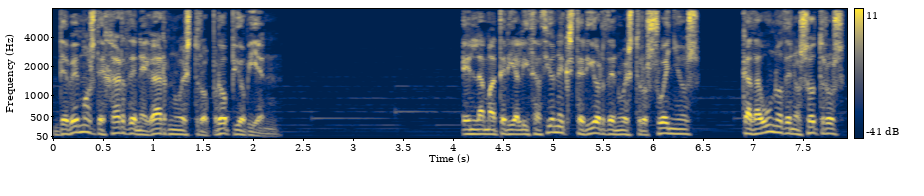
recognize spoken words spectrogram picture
Debemos dejar de negar nuestro propio bien. En la materialización exterior de nuestros sueños, cada uno de nosotros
